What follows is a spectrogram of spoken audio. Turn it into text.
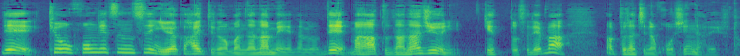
で、今日、今月すでに予約入ってるのがまあ7名なので、まああと70人ゲットすれば、まあ、プラチナ講師になれると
